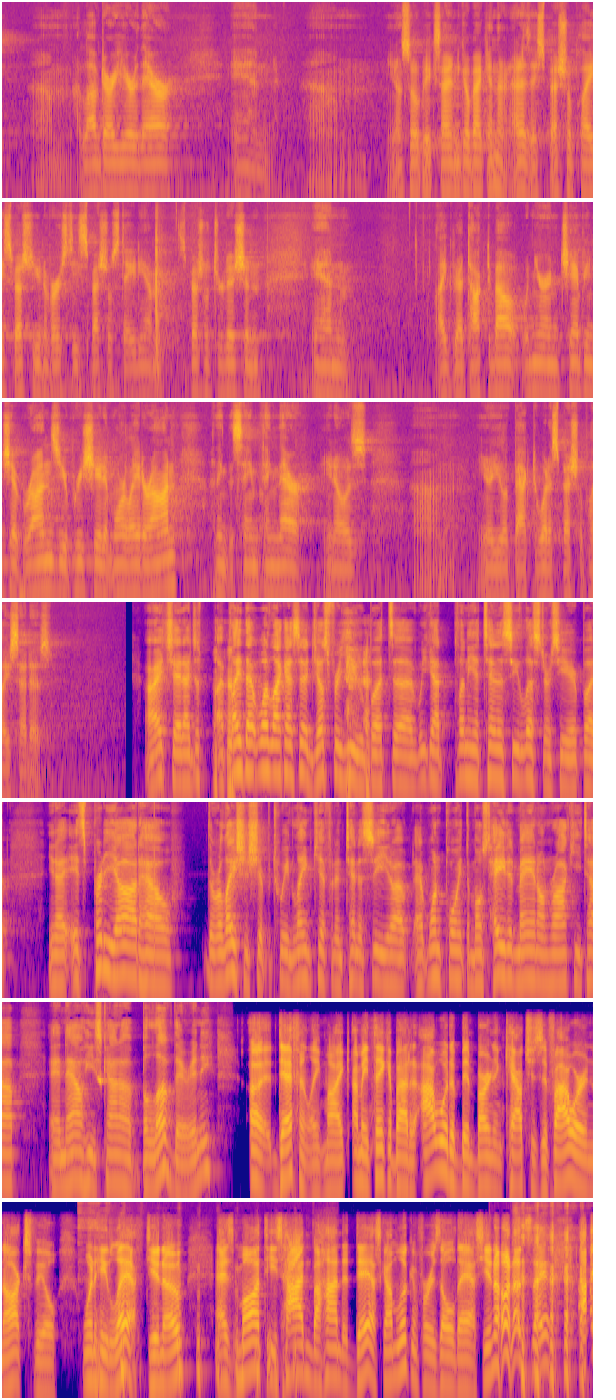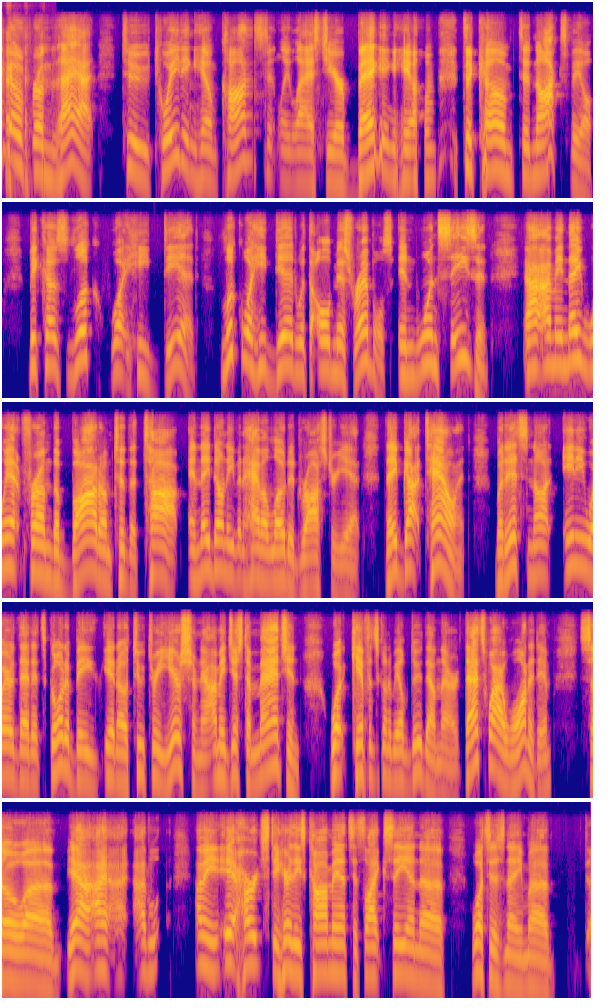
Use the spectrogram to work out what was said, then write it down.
Um, I loved our year there, and um, you know, so it'll be exciting to go back in there. That is a special place, special university, special stadium, special tradition, and like I talked about, when you're in championship runs, you appreciate it more later on. I think the same thing there. You know, is um, you know, you look back to what a special place that is. All right, Shane. I just I played that one like I said just for you, but uh, we got plenty of Tennessee listeners here. But you know, it's pretty odd how the relationship between Lane Kiffin and Tennessee. You know, at one point the most hated man on Rocky Top, and now he's kind of beloved there, isn't he? Uh, definitely, Mike. I mean, think about it. I would have been burning couches if I were in Knoxville when he left, you know, as Monte's hiding behind a desk. I'm looking for his old ass. You know what I'm saying? I go from that to tweeting him constantly last year, begging him to come to Knoxville because look what he did. Look what he did with the Ole Miss Rebels in one season. I mean, they went from the bottom to the top, and they don't even have a loaded roster yet. They've got talent, but it's not anywhere that it's going to be, you know, two, three years from now. I mean, just imagine what Kiffin's going to be able to do down there. That's why I wanted him. So, uh, yeah, I, I, I, I mean, it hurts to hear these comments. It's like seeing, uh, what's his name? Uh,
